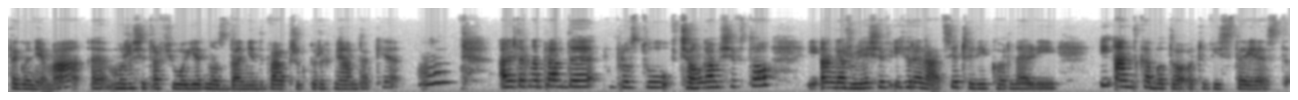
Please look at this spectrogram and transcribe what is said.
tego nie ma. E, może się trafiło jedno zdanie, dwa, przy których miałam takie. Mm, ale tak naprawdę po prostu wciągam się w to i angażuję się w ich relacje, czyli Corneli i Antka, bo to oczywiste jest,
